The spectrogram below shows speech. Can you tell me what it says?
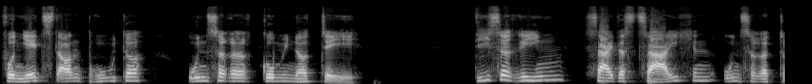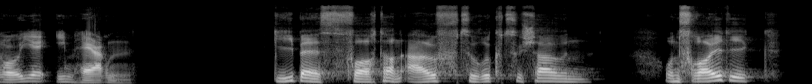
von jetzt an Bruder unserer Communauté. Dieser Ring sei das Zeichen unserer Treue im Herrn. Gib es fortan auf, zurückzuschauen und freudig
